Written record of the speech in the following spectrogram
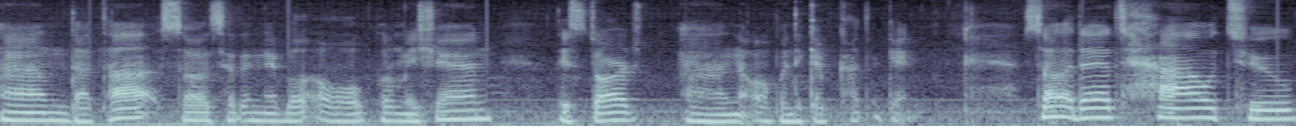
and data so set enable all permission restart and open the CapCut again. So that's how to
